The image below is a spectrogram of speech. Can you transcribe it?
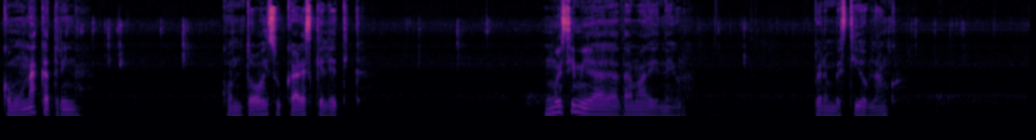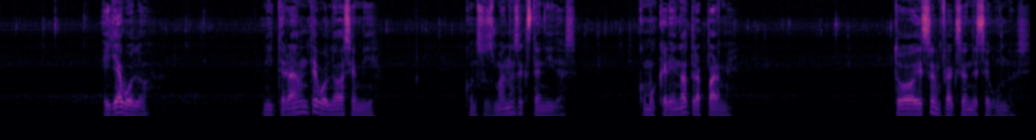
como una Catrina, con todo y su cara esquelética, muy similar a la dama de negro, pero en vestido blanco. Ella voló, literalmente voló hacia mí, con sus manos extendidas, como queriendo atraparme. Todo eso en fracción de segundos.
